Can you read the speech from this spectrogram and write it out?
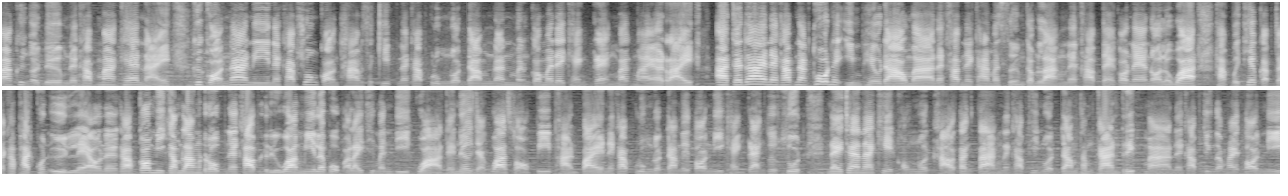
มากขึ้นกว่าเดิมนะครับมากแค่ไหน คือก่อนหน้านี้นะครับช่วงก่อนไทม์สคริปนะครับกลุ่มหนวดดำนั้นมันก็ไม่ได้แข็งแกร่งมากมายอะไร อาจจะได้นะครับนักโทษในอิมเพลดาวมานะครับในการมาเสริมกำลังนะครับแต่ก็แน่นอนแหละว่าหากไปเทียบกับจักรพรรดิคนอื่นแล้วนะครับก็มีกำลังรบนะครับหรือว่ามีระบบอะไรที่มันดีกว่า แต่เนื่องจากว่า 2 ปีผ่านไปนะครับกลุ่มหนวดดำในตอนนี้แข็งแกร่งสุดๆ ในชานาเขตของหนวดขาวต่างๆนะครับที่หนวดดำทำการริบมานะครับจึงทำให้ตอนนี้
